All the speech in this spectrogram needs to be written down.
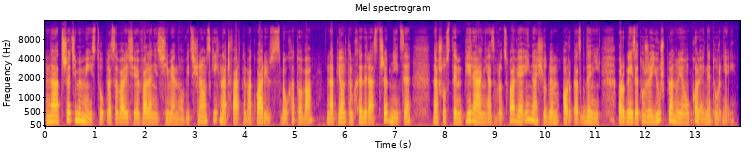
Na trzecim miejscu uplasowali się Waleniec Siemianowic Śląskich, na czwartym Aquarius z Bełchatowa, na piątym Hydra z Trzebnicy, na szóstym Pirania z Wrocławia i na siódmym Orka z Gdyni. Organizatorzy już planują kolejny turniej.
